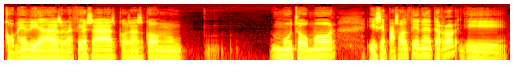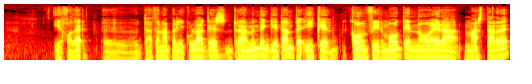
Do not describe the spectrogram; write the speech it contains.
comedias graciosas, cosas con mucho humor y se pasó al cine de terror y, y joder, eh, te hace una película que es realmente inquietante y que confirmó que no era más tarde,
